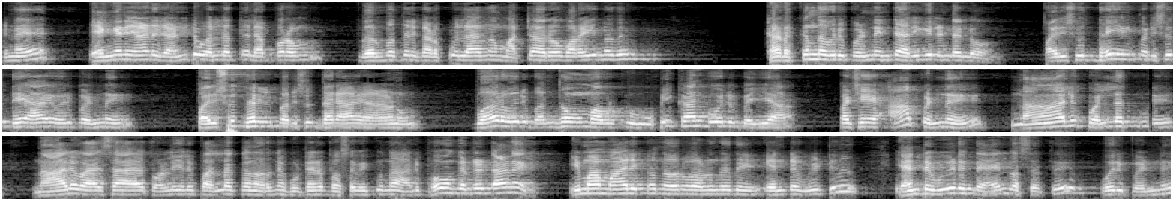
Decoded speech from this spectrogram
പിന്നെ എങ്ങനെയാണ് രണ്ടു കൊല്ലത്തിലപ്പുറം ഗർഭത്തിൽ കിടക്കൂല എന്ന് മറ്റാരോ പറയുന്നത്? കിടക്കുന്ന ഒരു പെണ്ണിന്റെ അരികിലുണ്ടല്ലോ. പരിശുദ്ധയിൽ പരിശുദ്ധയായ ഒരു പെണ്ണ് പരിശുദ്ധരിൽ പരിശുദ്ധരായാണോ വേറെ ഒരു ബന്ധവും അവർക്ക് ഊഹിക്കാൻ പോലും വയ്യ. പക്ഷേ ആ പെണ്ണ് നാല് കൊല്ലത്ത് നാല് വയസ്സായ തൊള്ളിയിൽ പല്ലൊക്കെ നിറഞ്ഞ കുട്ടീനെ പ്രസവിക്കുന്ന അനുഭവം കണ്ടിട്ടാണ് ഇമാം മാലിക് എന്നവർ പറയുന്നത് എന്റെ വീട്ടിൽ എന്റെ വീടിന്റെ അയൽവശത്ത് ഒരു പെണ്ണ്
